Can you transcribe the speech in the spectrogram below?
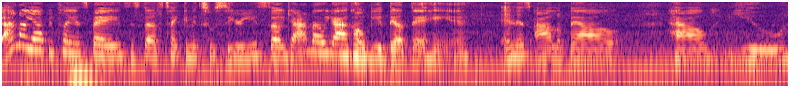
I know y'all be playing spades and stuff, taking it too serious. So y'all know y'all gonna get dealt that hand. And it's all about how you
